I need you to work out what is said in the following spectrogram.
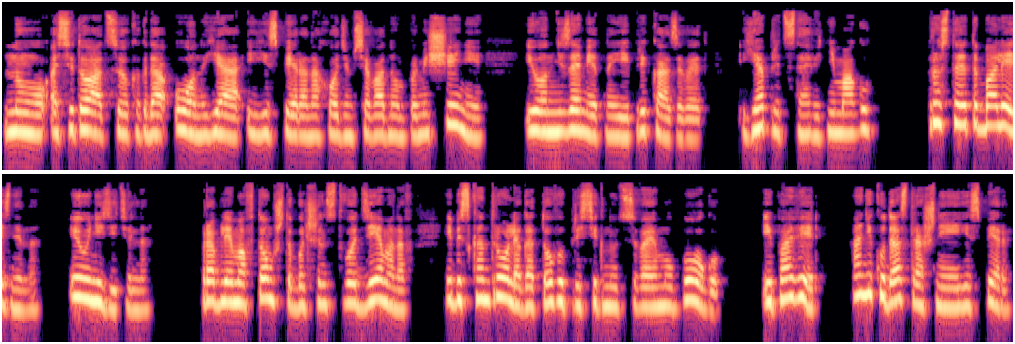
ну, а ситуацию, когда он, я и Еспера находимся в одном помещении, и он незаметно ей приказывает, я представить не могу. Просто это болезненно и унизительно. Проблема в том, что большинство демонов и без контроля готовы присягнуть своему богу. И поверь, они куда страшнее Есперы.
